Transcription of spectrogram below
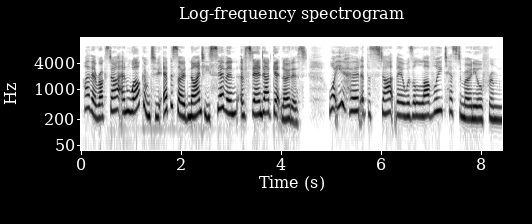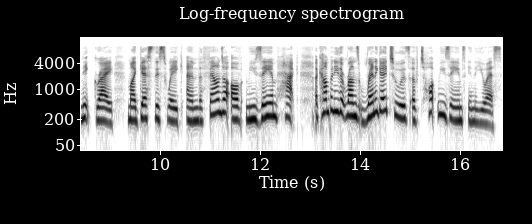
Hi there, Rockstar, and welcome to episode 97 of Stand Out Get Noticed. What you heard at the start there was a lovely testimonial from Nick Gray, my guest this week, and the founder of Museum Hack, a company that runs renegade tours of top museums in the US.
